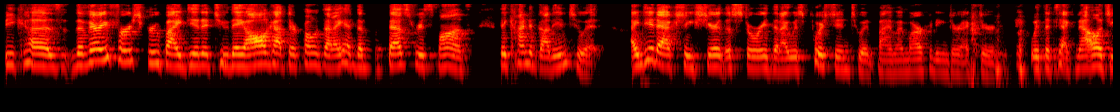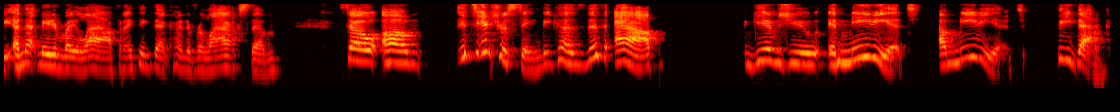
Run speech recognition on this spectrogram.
because the very first group I did it to, they all got their phones out. I had the best response. They kind of got into it. I did actually share the story that I was pushed into it by my marketing director with the technology and that made everybody laugh. And I think that kind of relaxed them. So um, it's interesting because this app gives you immediate, immediate feedback.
